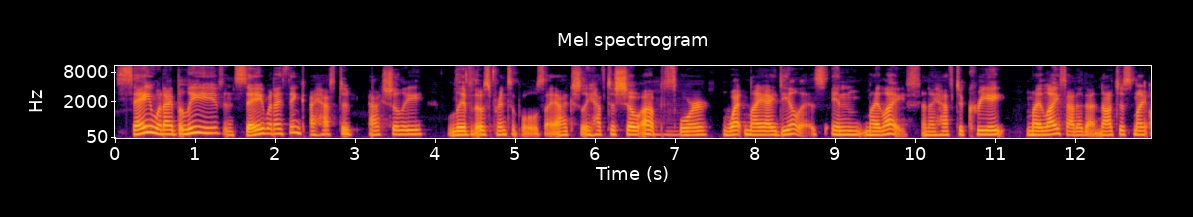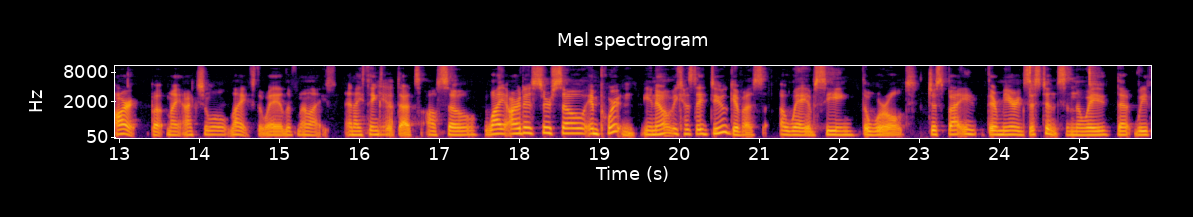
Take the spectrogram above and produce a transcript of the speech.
say what I believe and say what I think. I have to actually live those principles. I actually have to show up mm-hmm. for what my ideal is in my life. And I have to create my life out of that, not just my art, but my actual life, the way I live my life. And I think yeah. that that's also why artists are so important, you know, because they do give us a way of seeing the world just by their mere existence and the way that we've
